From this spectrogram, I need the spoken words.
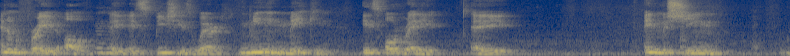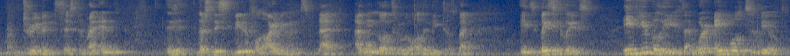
and I'm afraid of a, mm-hmm. a species where meaning making is already a a machine driven system, right? And there's this beautiful argument that I won't go through all the details, but it's basically this. If you believe that we're able to build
